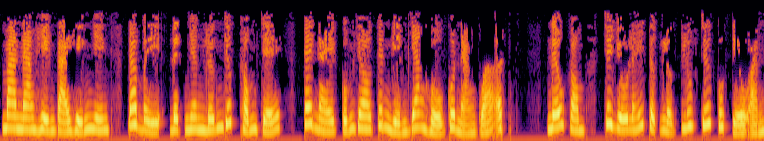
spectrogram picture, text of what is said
Mà nàng hiện tại hiển nhiên đã bị địch nhân lớn nhất khống chế, cái này cũng do kinh nghiệm giang hộ của nàng quá ít. Nếu không, cho dù lấy thực lực lúc trước của Kiều Ảnh,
